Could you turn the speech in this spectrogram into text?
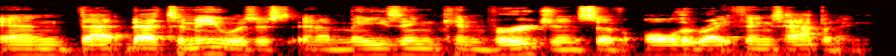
And that, that to me was just an amazing convergence of all the right things happening.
